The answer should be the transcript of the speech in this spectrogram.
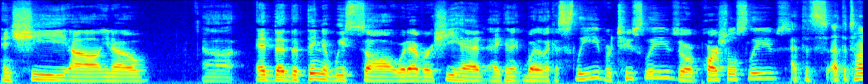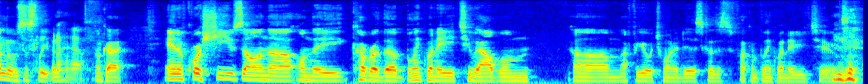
and she uh you know uh, at the the thing that we saw, whatever she had, I think what like a sleeve or two sleeves or partial sleeves. At this at the time, it was a sleeve and a half. Okay, and of course she's on uh, on the cover of the Blink One Eighty Two album. Um, I forget which one it is because it's fucking Blink One Eighty Two.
